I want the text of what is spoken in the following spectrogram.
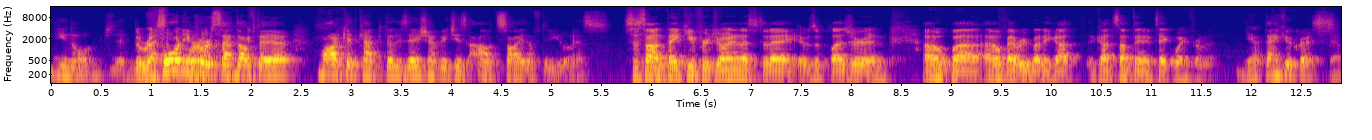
you know the rest 40% of, of the market capitalization which is outside of the US. Sasan, thank you for joining us today. It was a pleasure and I hope uh, I hope everybody got got something to take away from it. Yeah, thank you Chris. Yeah.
